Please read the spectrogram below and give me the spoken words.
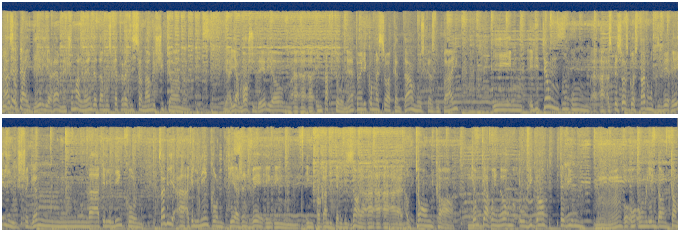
Mas o pai dele é realmente uma lenda da música tradicional mexicana. E aí a morte dele impactou, né? Então ele começou a cantar músicas do pai. E ele tem um, um, um, As pessoas gostavam de ver ele chegando naquele Lincoln. Sabe aquele Lincoln que a gente vê em, em, em programa de televisão? A, a, a, o Tom Car. Que é um carro enorme. O Vigão teve um, uhum. um, Lincoln Tom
